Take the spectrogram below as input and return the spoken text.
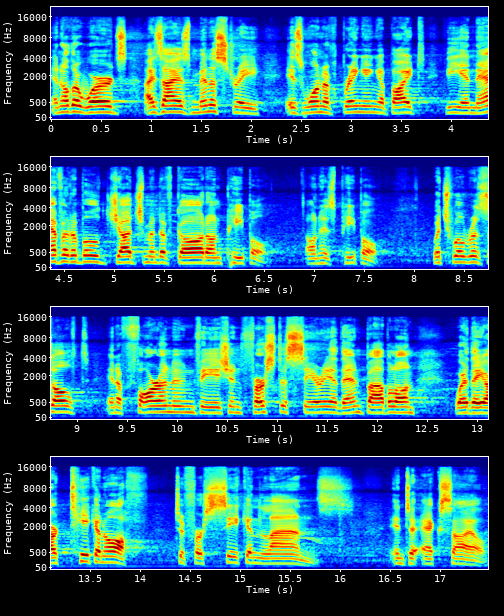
In other words, Isaiah's ministry is one of bringing about the inevitable judgment of God on people, on his people, which will result in a foreign invasion, first Assyria, then Babylon, where they are taken off to forsaken lands into exile.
